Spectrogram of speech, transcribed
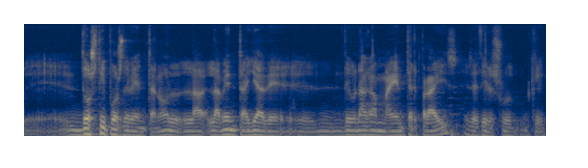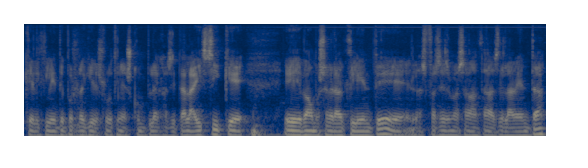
eh, dos tipos de venta, ¿no? La, la venta ya de, de, una gama enterprise, es decir, que, que, el cliente pues requiere soluciones complejas y tal. Ahí sí que eh, vamos a ver al cliente en las fases más avanzadas de la venta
